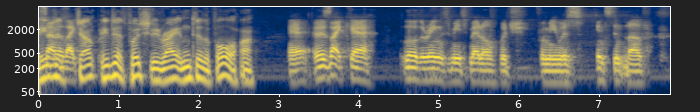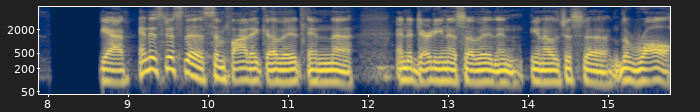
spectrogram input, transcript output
he just like jumped. He just pushed you right into the pool, huh? yeah, it was like uh, Lord of the Rings meets metal, which for me was instant love. Yeah, and it's just the symphonic of it, and uh, and the dirtiness of it, and you know, just uh, the raw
